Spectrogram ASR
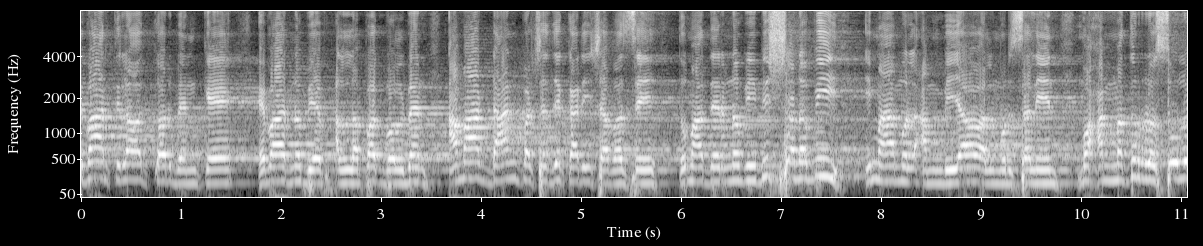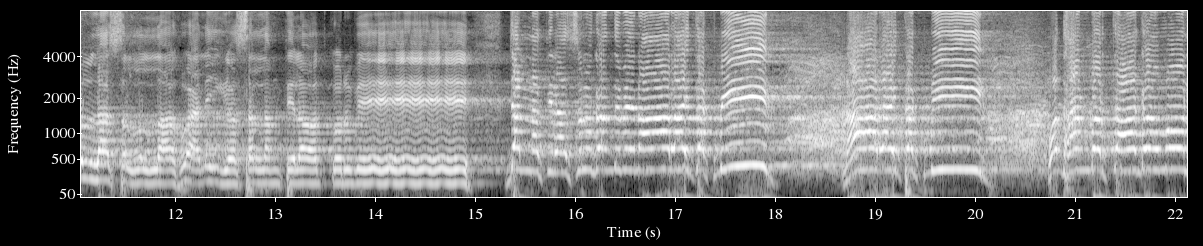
এবার তিলাওয়াত করবেন কে? এবার নবী আল্লাহ পাক বলবেন, আমার ডান পাশে যে কারি সাহেব আছে, তোমাদের নবী বিশ্ব নবী, ইমামুল আম্বিয়া আল মুরসালিন, মোহাম্মদুর রসুল্লাহ সাল্লাল্লাহু আলাইহি ওয়াসাল্লাম তেলাওয়াত করবে। জান্নাতীরা স্লোগান দেবে, নারায় তাকবীর নারায় তাকবীর। প্রধান বার্তা আগমন।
